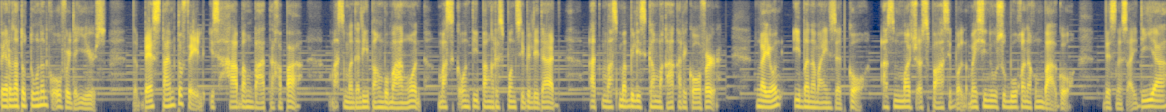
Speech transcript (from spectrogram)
Pero natutunan ko over the years, the best time to fail is habang bata ka pa. Mas madali pang bumangon, mas kaunti pang responsibilidad, at mas mabilis kang makaka-recover. Ngayon, iba na mindset ko. As much as possible, may sinusubukan akong bago. Business idea,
